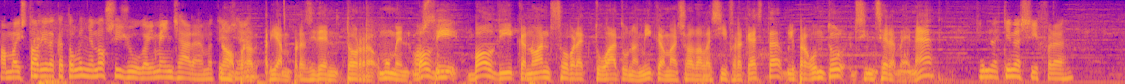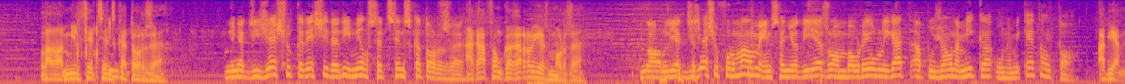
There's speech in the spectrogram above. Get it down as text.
Amb la història de Catalunya no s'hi juga, i menys ara mateix, No, però eh? aviam, president Torra, un moment. Oh, Vol, sí. dir, vol dir que no han sobreactuat una mica amb això de la xifra aquesta? Li pregunto sincerament, eh? Quina, quina xifra? La del 1714. Li exigeixo que deixi de dir 1714. Agafa un cagarro i esmorza. No, li exigeixo formalment, senyor Díaz, o em veuré obligat a pujar una mica, una miqueta el to. Aviam,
